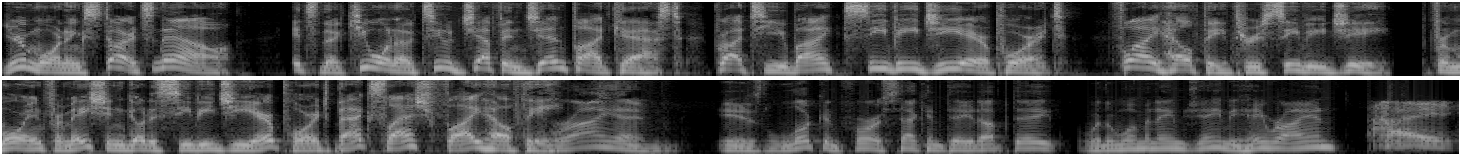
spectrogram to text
Your morning starts now. It's the Q102 Jeff and Jen podcast brought to you by CVG Airport. Fly healthy through CVG. For more information, go to CVG Airport backslash fly healthy. Ryan is looking for a second date update with a woman named Jamie. Hey, Ryan. Hi.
